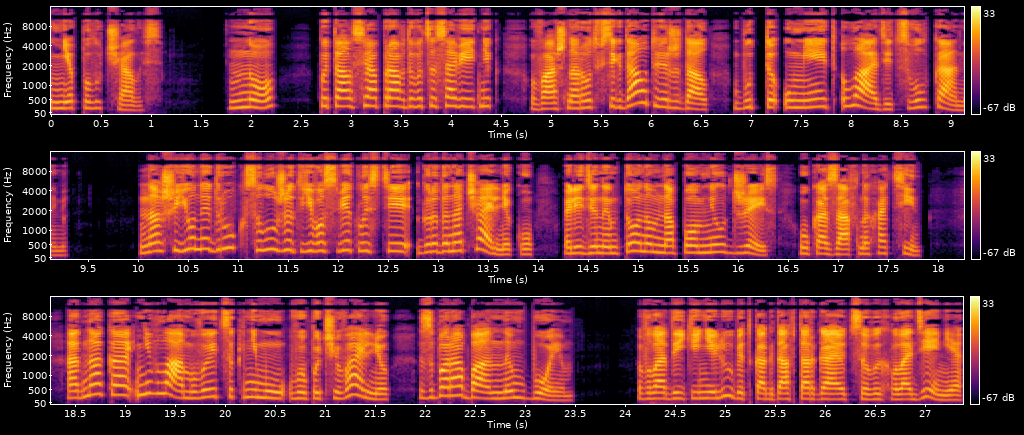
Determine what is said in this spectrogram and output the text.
не получалось. Но, пытался оправдываться советник, ваш народ всегда утверждал, будто умеет ладить с вулканами. Наш юный друг служит его светлости градоначальнику, ледяным тоном напомнил Джейс, указав на Хатин. Однако не вламывается к нему в опочивальню с барабанным боем. Владыки не любят, когда вторгаются в их владения,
